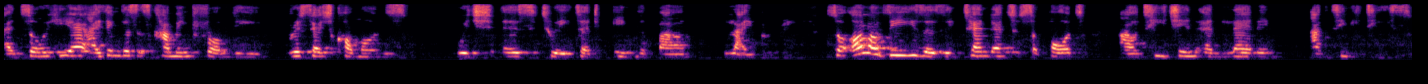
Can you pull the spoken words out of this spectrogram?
And so here, I think this is coming from the research commons, which is situated in the Balme library. So all of these is intended to support our teaching and learning activities.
